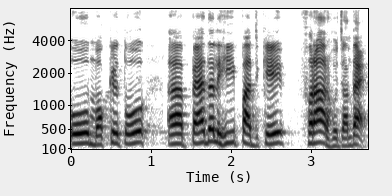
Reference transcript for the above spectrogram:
ਉਹ ਮੌਕੇ ਤੋਂ ਅ, ਪੈਦਲ ਹੀ ਭੱਜ ਕੇ ਫਰਾਰ ਹੋ ਜਾਂਦਾ ਹੈ।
